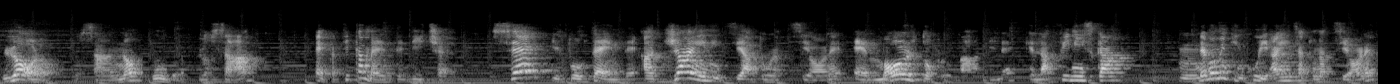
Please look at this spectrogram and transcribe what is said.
Loro lo sanno, Google lo sa, e praticamente dice se il tuo utente ha già iniziato un'azione, è molto probabile che la finisca. Mm, nel momento in cui ha iniziato un'azione,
